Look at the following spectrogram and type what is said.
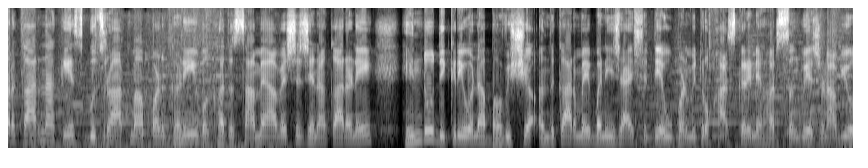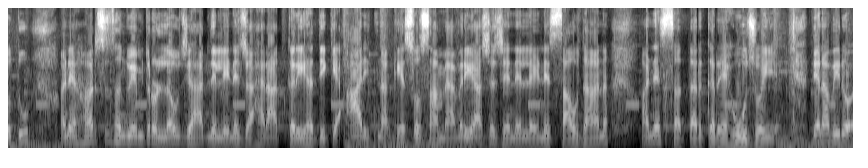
પ્રકારના કેસ ગુજરાતમાં પણ ઘણી વખત સામે આવે છે જેના કારણે હિન્દુ દીકરીઓના ભવિષ્ય અંધકારમય બની જાય છે તેવું પણ મિત્રો ખાસ કરીને હર્ષ સંઘવીએ જણાવ્યું હતું. અને હર્ષ મિત્રો લવ જેહાદને લઈને જાહેરાત કરી હતી કે આ રીતના કેસો સામે આવી રહ્યા છે, જેને લઈને સાવધાન અને સતર્ક રહેવું જોઈએ. તેના વિરો,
